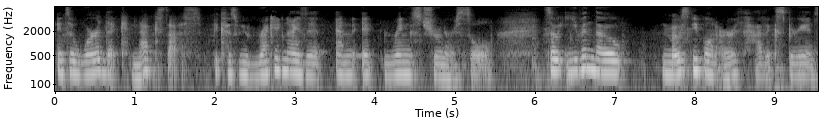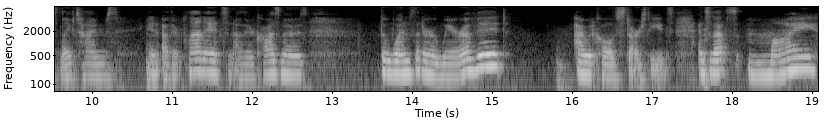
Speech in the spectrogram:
it's a word that connects us because we recognize it and it rings true in our soul. So even though most people on earth have experienced lifetimes in other planets and other cosmos, the ones that are aware of it I would call star seeds. And so that's my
